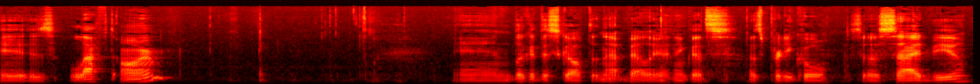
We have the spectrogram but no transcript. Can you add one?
his left arm. And look at the sculpt on that belly. I think that's that's pretty cool. So side view.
